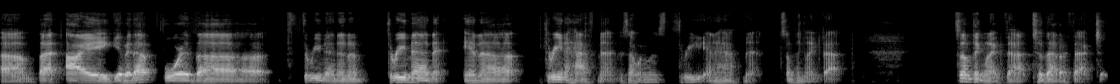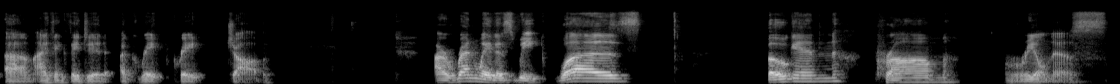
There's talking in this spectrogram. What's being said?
Um, but I give it up for the three men and a three men in a three and a half men. Is that what it was? Three and a half men, something like that something like that to that effect. Um, I think they did a great, great job. Our runway this week was Bogan Prom Realness.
